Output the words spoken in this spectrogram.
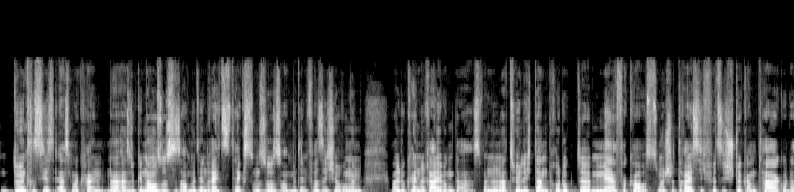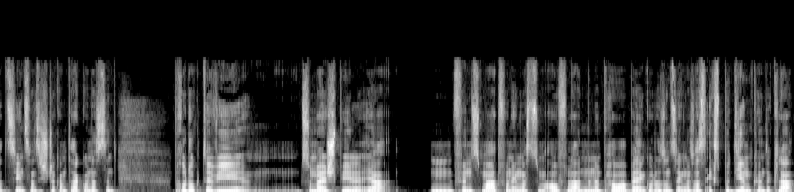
du interessierst erstmal keinen. Ne? Also genauso ist es auch mit den Rechtstexten und so ist es auch mit den Versicherungen, weil du keine Reibung da hast. Wenn du natürlich dann Produkte mehr verkaufst, zum Beispiel 30, 40 Stück am Tag oder 10, 20 Stück am Tag und das sind Produkte wie zum Beispiel, ja, für ein Smartphone irgendwas zum Aufladen, ne, eine Powerbank oder sonst irgendwas, was explodieren könnte, klar,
